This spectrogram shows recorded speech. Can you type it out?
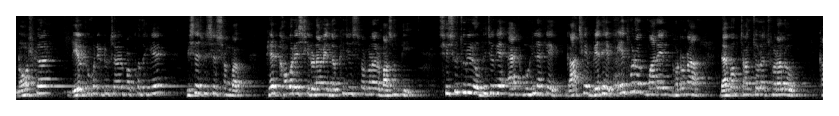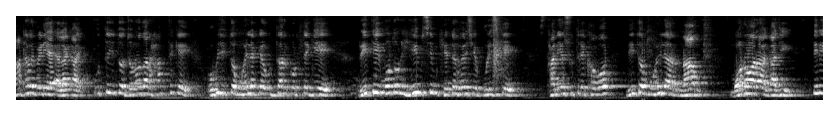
নমস্কার ডিএল ফুকন ইউটিউব চ্যানেলের পক্ষ থেকে বিশেষ বিশেষ সংবাদ। ফের খবরের শিরোনামে দক্ষিণ চব্বিশ পরগনার বাসন্তী। শিশু চুরির অভিযোগে এক মহিলাকে গাছে বেঁধে বেধড়ক মারের ঘটনা ব্যাপক চাঞ্চল্য ছড়ালো কাঁঠালবেড়িয়া এলাকায়। উত্তেজিত জনতার হাত থেকে অভিযুক্ত মহিলাকে উদ্ধার করতে গিয়ে রীতিমতন হিমশিম খেতে হয়েছে পুলিশকে। স্থানীয় সূত্রে খবর দ্বিতীয় মহিলার নাম মনোয়ারা গাজী। তিনি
